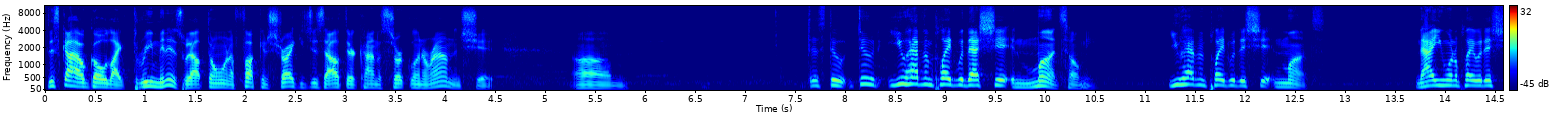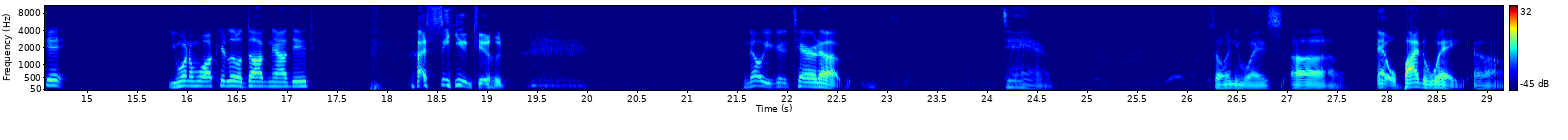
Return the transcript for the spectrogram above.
This guy will go like three minutes without throwing a fucking strike. He's just out there kind of circling around and shit. Um, this dude, dude, you haven't played with that shit in months, homie. You haven't played with this shit in months. Now you want to play with this shit? You want to walk your little dog now, dude? I see you, dude. No, you're gonna tear it up. Damn. So, anyways, uh, oh, by the way, uh,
